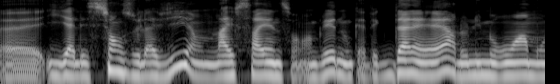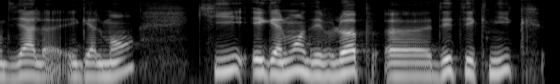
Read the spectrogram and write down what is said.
il y a les sciences de la vie, en life science en anglais, donc avec Danaher, le numéro un mondial également, qui également développe des techniques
